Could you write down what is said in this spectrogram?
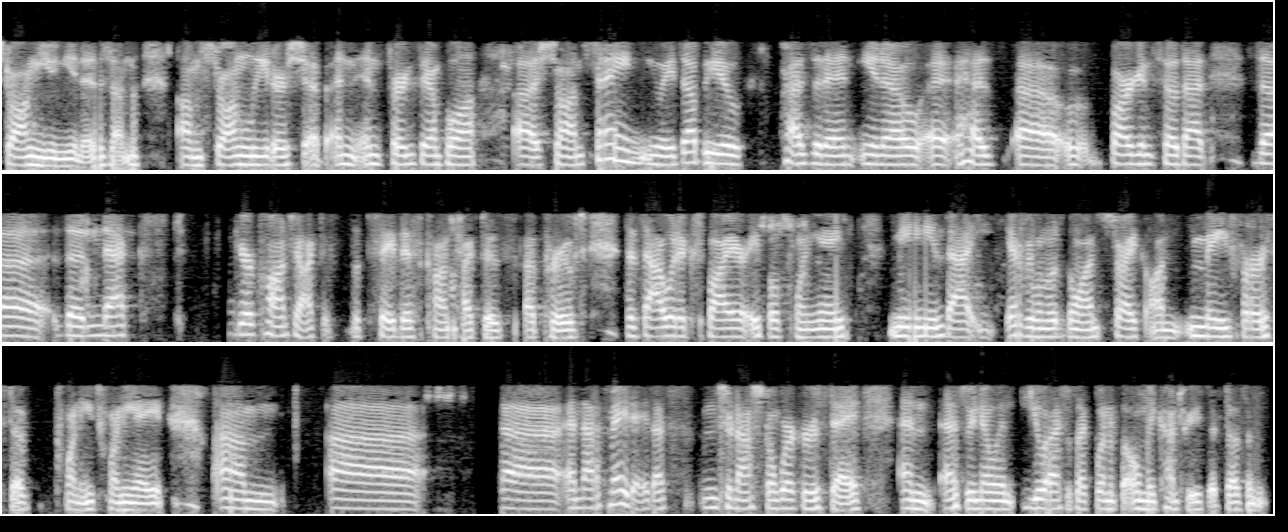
strong unionism, um, strong leadership, and and for example, uh, Shawn Fain, UAW president, you know, uh, has uh, bargained so that the the next your contract, if let's say this contract is approved, that that would expire April 28th, meaning that everyone would go on strike on May 1st of 2028. Um, uh, uh, and that's May Day. That's International Workers Day. And as we know, in U.S. is like one of the only countries that doesn't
